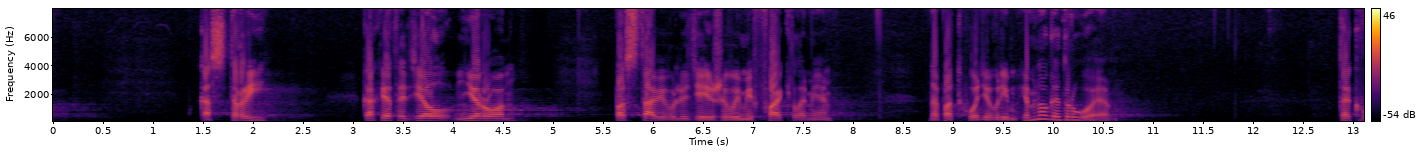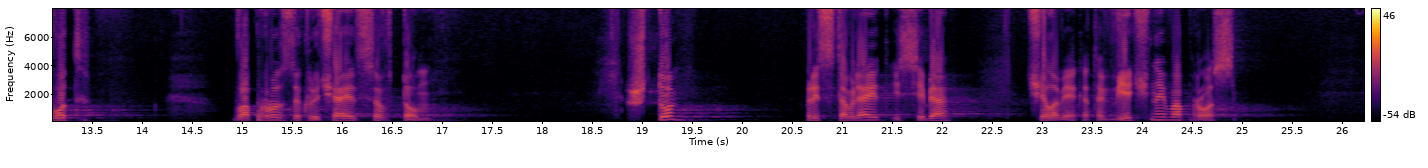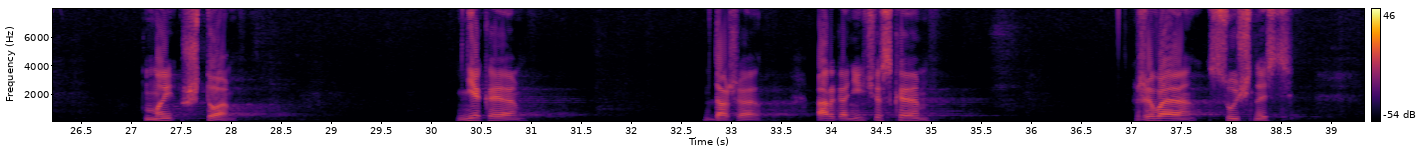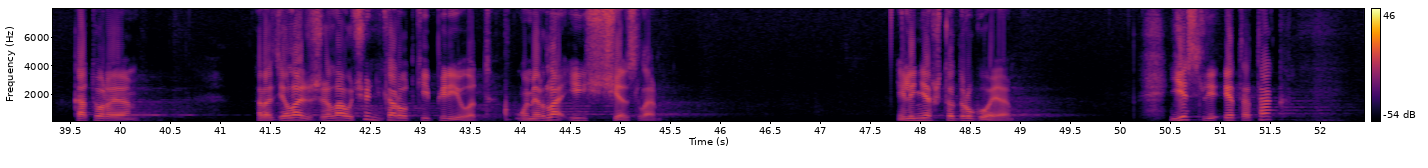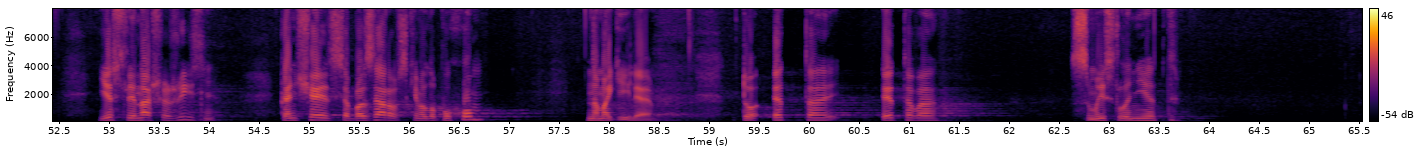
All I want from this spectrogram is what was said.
костры, как это делал Нерон, поставив людей живыми факелами на подходе в Рим, и многое другое. Так вот, вопрос заключается в том, что представляет из себя человек. Это вечный вопрос. Мы что? Некая даже органическая живая сущность, которая родилась, жила очень короткий период, умерла и исчезла. Или нечто другое. Если это так, если наша жизнь кончается базаровским лопухом на могиле, то это, этого смысла нет.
